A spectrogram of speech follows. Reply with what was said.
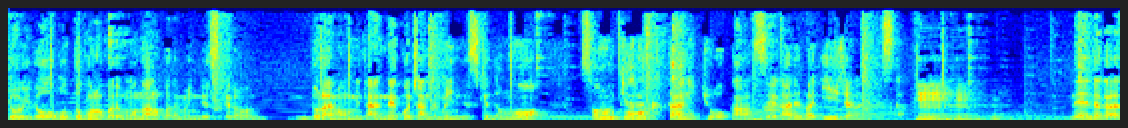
ロイド、男の子でも女の子でもいいんですけど、ドラえもんみたいな猫ちゃんでもいいんですけども、そのキャラクターに共感性があればいいじゃないですか。うんうんうんね、だから、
